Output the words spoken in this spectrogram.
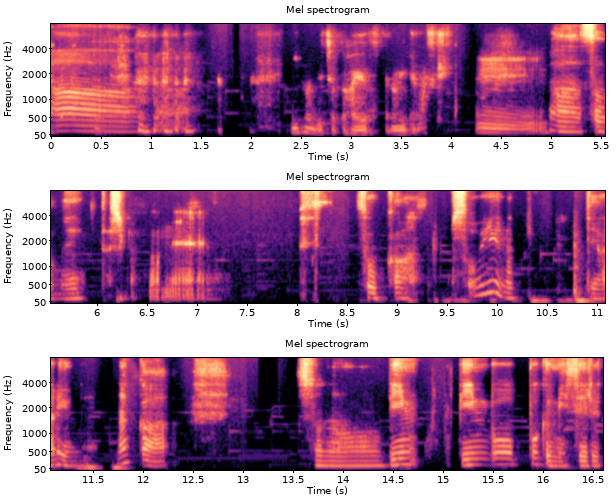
あー 日本でちょっと流行ってたの見てますけど。うん、あー、そうね。確かに。そうね。そうか。そういうのってあるよね。なんか、その、貧貧乏っぽく見せるっ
